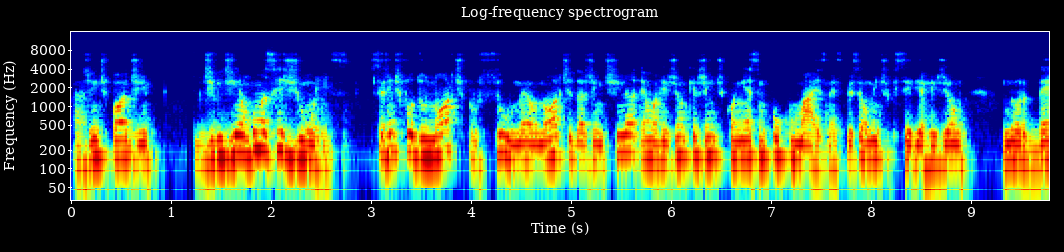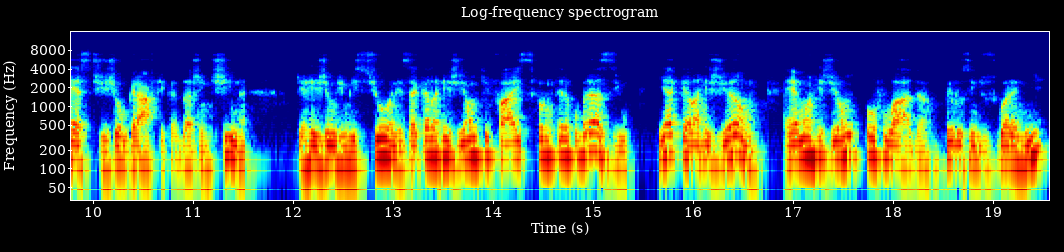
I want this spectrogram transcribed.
a gente pode dividir em algumas regiões. Se a gente for do norte para o sul, né, o norte da Argentina é uma região que a gente conhece um pouco mais, né, especialmente o que seria a região nordeste geográfica da Argentina, que é a região de Misiones, é aquela região que faz fronteira com o Brasil. E aquela região é uma região povoada pelos índios Guarani,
